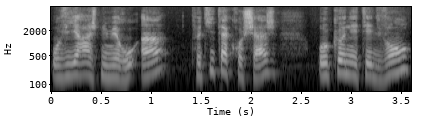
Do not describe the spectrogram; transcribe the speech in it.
au virage numéro 1, petit accrochage, Ocon était devant,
